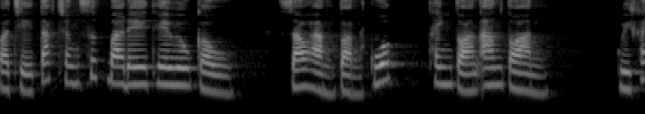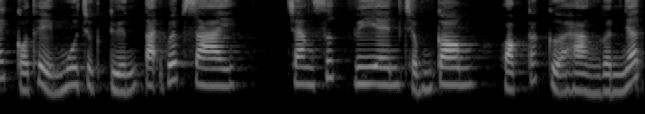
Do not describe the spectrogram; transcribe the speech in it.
và chế tác trang sức 3D theo yêu cầu, giao hàng toàn quốc, thanh toán an toàn. Quý khách có thể mua trực tuyến tại website trang sức vn.com hoặc các cửa hàng gần nhất.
